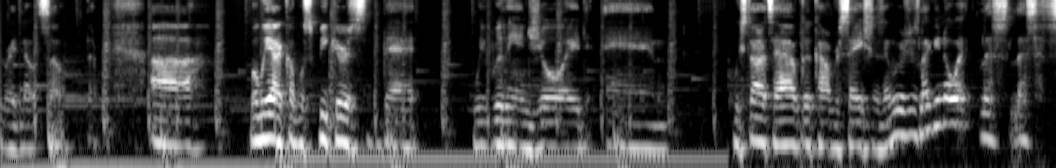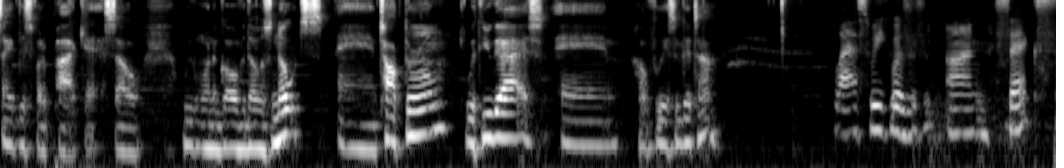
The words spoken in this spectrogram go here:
great notes. So, uh, but we had a couple speakers that we really enjoyed, and we started to have good conversations. And we were just like, you know what? Let's let's save this for the podcast. So we want to go over those notes and talk through them with you guys, and hopefully it's a good time. Last week was on sex,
